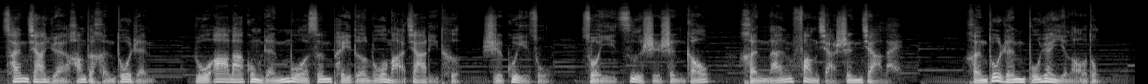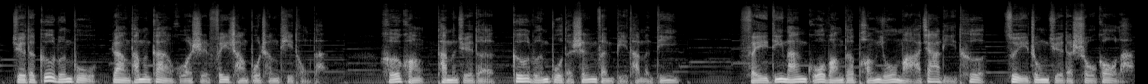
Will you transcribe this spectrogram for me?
参加远航的很多人，如阿拉贡人莫森佩德罗马加里特是贵族，所以自视甚高，很难放下身价来。很多人不愿意劳动。觉得哥伦布让他们干活是非常不成体统的，何况他们觉得哥伦布的身份比他们低。斐迪南国王的朋友马加里特最终觉得受够了，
